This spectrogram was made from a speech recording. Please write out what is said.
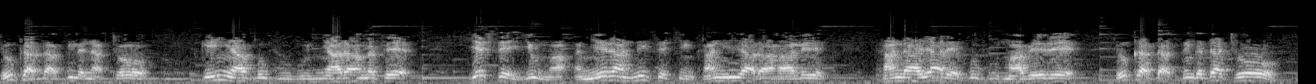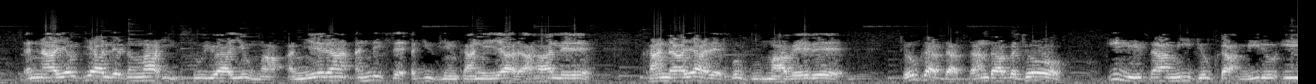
ဒုက္ခတပိလနထောကင်းညာပုဂ္ဂိုလ်ကိုညာရာမဖက်ရက်ဆက်ယုတ်မှာအမြဲတမ်းနှိမ့်ဆက်ခြင်းခံရတာဟာလေခန္ဓာရတဲ့ပုဂ္ဂိုလ်မှာပဲတဲ့ဒုက္ခတသင်္ကတထော တဏှာယောက်ျားလက်သမားဤဆူရွာယုတ်မှာအမြဲတမ်းအနှိမ့်ဆက်အပြုပြင်ခံရတာဟာလေခန္ဓာရတဲ့ပုဂ္ဂိုလ်မှာပဲတဲ့ဒုက္ခတသန္တာပထောကိလေသာမိဒုက္ခမိတို့ဤ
